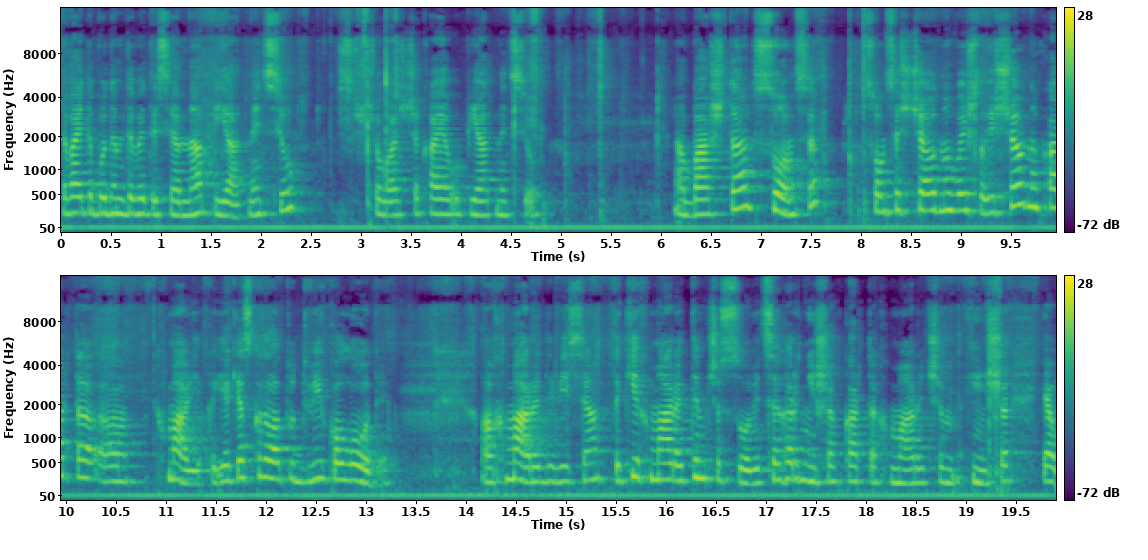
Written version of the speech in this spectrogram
Давайте будемо дивитися на п'ятницю. Що вас чекає у п'ятницю? Башта, сонце. Сонце ще одно вийшло. І ще одна карта хмар. Як я сказала, тут дві колоди. Хмари, дивіться, такі хмари тимчасові. Це гарніша карта хмари, чим інша. Я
